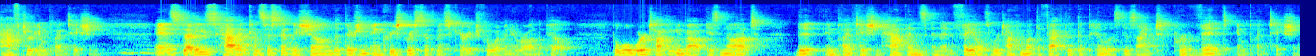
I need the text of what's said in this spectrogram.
after implantation. Mm-hmm. And studies haven't consistently shown that there's an increased risk of miscarriage for women who are on the pill. But what we're talking about is not that implantation happens and then fails. We're talking about the fact that the pill is designed to prevent implantation.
